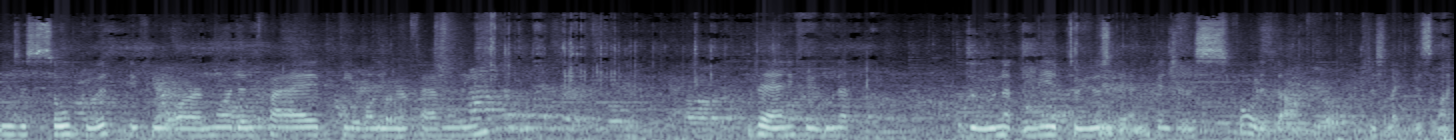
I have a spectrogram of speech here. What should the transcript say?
this is so good if you are more than five people in your family. Then if you do not do not need to use them you can just fold it down just like this one.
